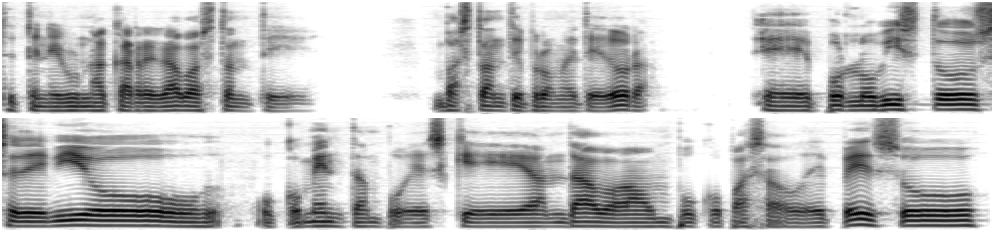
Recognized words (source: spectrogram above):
de tener una carrera bastante, bastante prometedora. Eh, por lo visto se debió, o comentan pues que andaba un poco pasado de peso.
